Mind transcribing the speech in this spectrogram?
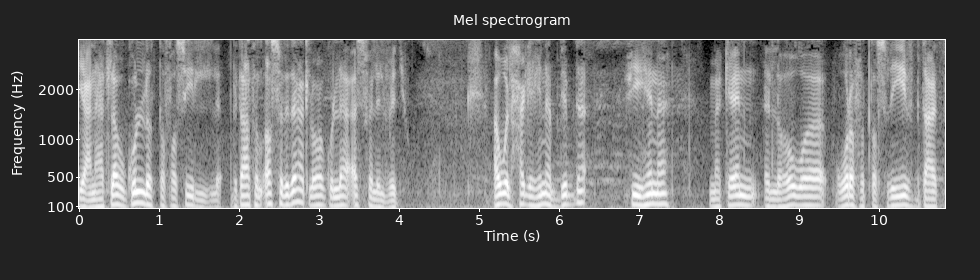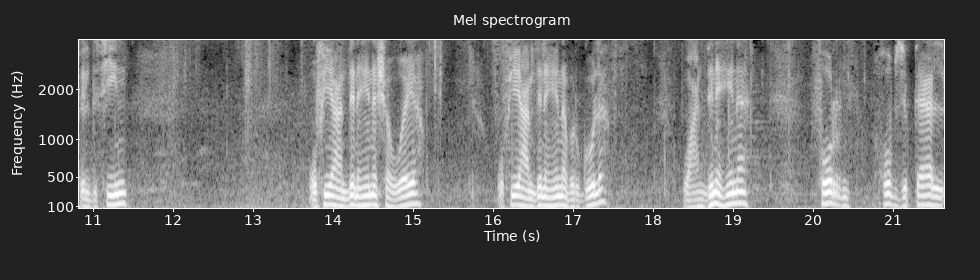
يعني هتلاقوا كل التفاصيل بتاعة القصر ده هتلاقوها كلها أسفل الفيديو. أول حاجة هنا بنبدا في هنا مكان اللي هو غرف التصريف بتاعه البسين وفي عندنا هنا شواية وفي عندنا هنا برجولة وعندنا هنا فرن خبز بتاع ال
